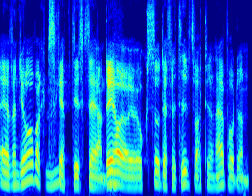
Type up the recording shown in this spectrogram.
Även jag har varit mm. skeptisk, säger han. Det har jag ju också definitivt varit i den här podden.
